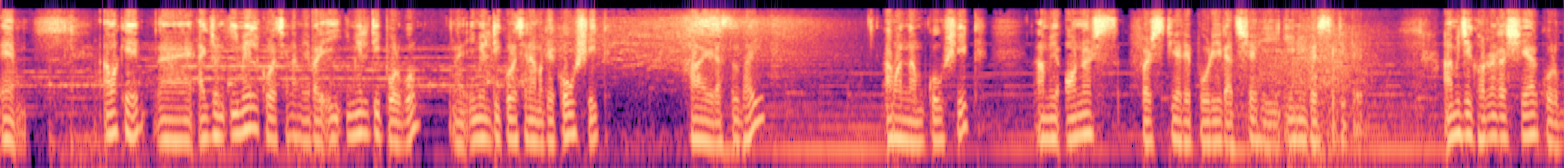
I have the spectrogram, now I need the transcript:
M আমাকে একজন ইমেল করেছেন, আমি এবার এই ইমেলটি পড়ব। ইমেলটি করেছেন আমাকে কৌশিক। হাই, রাসেল ভাই। আমার নাম কৌশিক। আমি অনার্স ফার্স্ট ইয়ারে পড়ি রাজশাহী ইউনিভার্সিটিতে। আমি যে ঘটনাটা শেয়ার করব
